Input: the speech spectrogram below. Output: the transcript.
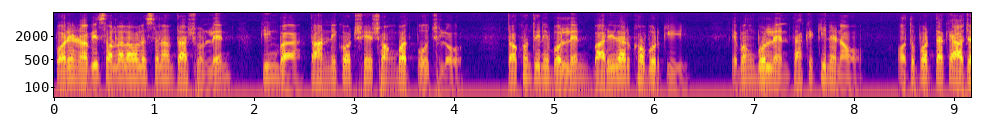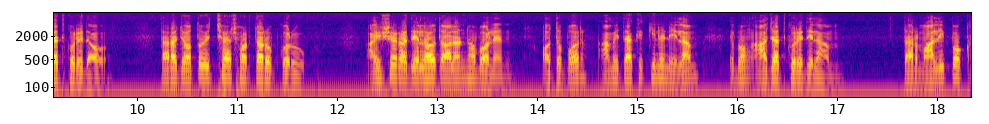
পরে নবী সাল্লাহ সাল্লাম তা শুনলেন, কিংবা তার নিকট সে সংবাদ পৌঁছল। তখন তিনি বললেন বাড়িরার খবর কি? এবং বললেন, তাকে কিনে নাও, অতপর তাকে আজাদ করে দাও। তারা যত ইচ্ছা শর্তারোপ করুক। আয়সা রদিয়াল্লাহ তাল্লাহ বলেন, অতপর আমি তাকে কিনে নিলাম এবং আজাদ করে দিলাম। তার মালিক পক্ষ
